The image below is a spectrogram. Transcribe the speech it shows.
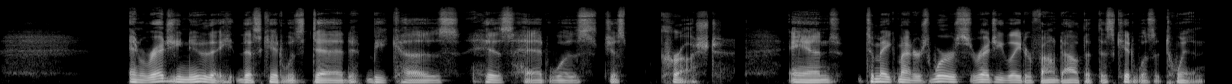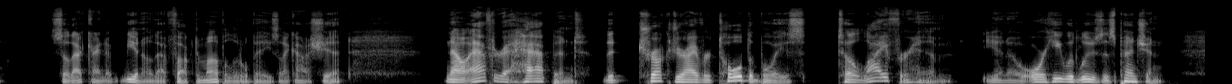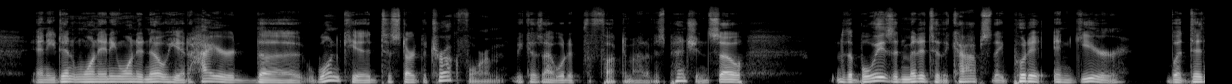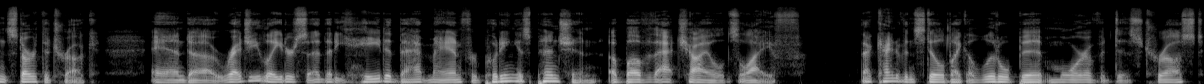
And Reggie knew that this kid was dead because his head was just crushed. And to make matters worse, Reggie later found out that this kid was a twin. So that kind of, you know, that fucked him up a little bit. He's like, oh shit. Now, after it happened, the truck driver told the boys to lie for him, you know, or he would lose his pension. And he didn't want anyone to know he had hired the one kid to start the truck for him because that would have fucked him out of his pension. So the boys admitted to the cops they put it in gear but didn't start the truck. And uh, Reggie later said that he hated that man for putting his pension above that child's life that kind of instilled like a little bit more of a distrust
